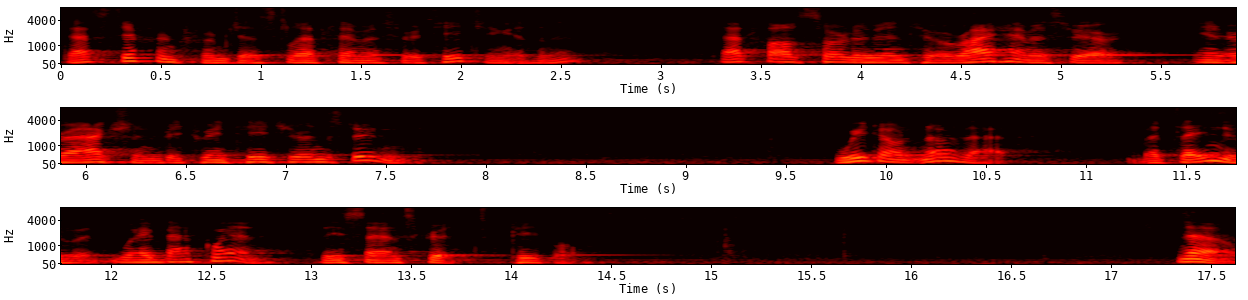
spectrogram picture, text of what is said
That's different from just left hemisphere teaching, isn't it? That falls sort of into a right hemisphere interaction between teacher and student. We don't know that, but they knew it way back when, these Sanskrit people. Now,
